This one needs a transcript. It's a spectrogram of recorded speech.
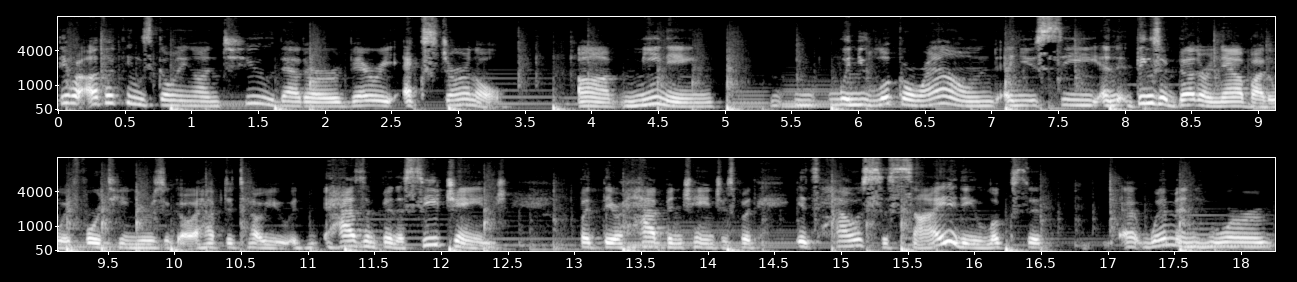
There are other things going on, too, that are very external, uh, meaning when you look around and you see, and things are better now, by the way, 14 years ago, I have to tell you, it hasn't been a sea change, but there have been changes. But it's how society looks at at women who are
